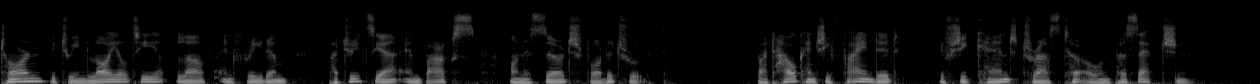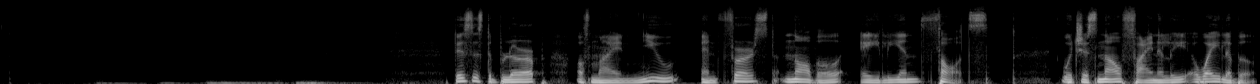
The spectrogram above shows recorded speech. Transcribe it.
Torn between loyalty, love, and freedom, Patricia embarks on a search for the truth. But how can she find it if she can't trust her own perception? This is the blurb of my new and first novel, Alien Thoughts, which is now finally available.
